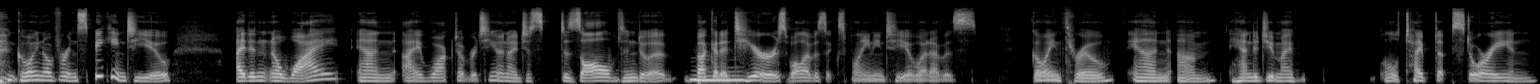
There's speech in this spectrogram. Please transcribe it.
going over and speaking to you. I didn't know why. And I walked over to you and I just dissolved into a bucket mm. of tears while I was explaining to you what I was going through and um, handed you my little typed up story and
